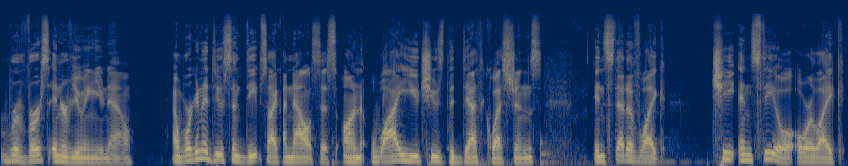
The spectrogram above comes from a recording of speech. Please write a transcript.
reverse interviewing you now, and we're gonna do some deep psych analysis on why you choose the death questions instead of like cheat and steal or like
